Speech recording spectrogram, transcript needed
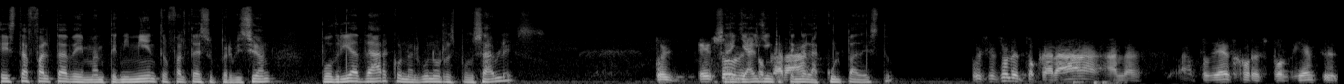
esta falta de mantenimiento, falta de supervisión, podría dar con algunos responsables? Pues eso. ¿Hay alguien que tenga la culpa de esto? Pues eso le tocará a las autoridades correspondientes.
